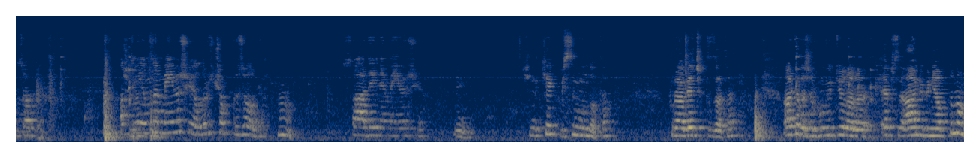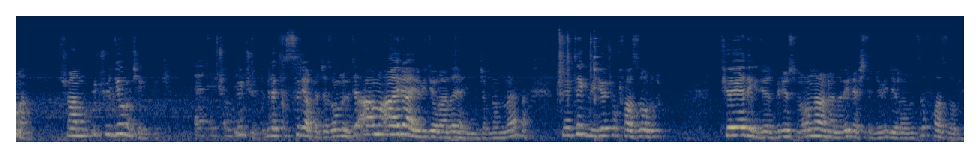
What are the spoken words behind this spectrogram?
güzel oluyor. Hatta yanında meyve suyu olur çok güzel oluyor. Hı. Sadeyle meyve suyu. İyi. Şimdi kek bitsin bunu da tak. Kurabiye çıktı zaten. Arkadaşlar bu videoları hepsini aynı gün yaptım ama şu an 3 video mu çektik? Evet üç. 3 video. Bir de kısır yapacağız onu video ama ayrı ayrı videolarda yayınlayacağım ben bunları da. Çünkü tek video çok fazla olur. Köye de gidiyoruz biliyorsunuz. Onlarla da birleştirici videolarımız da fazla oluyor.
